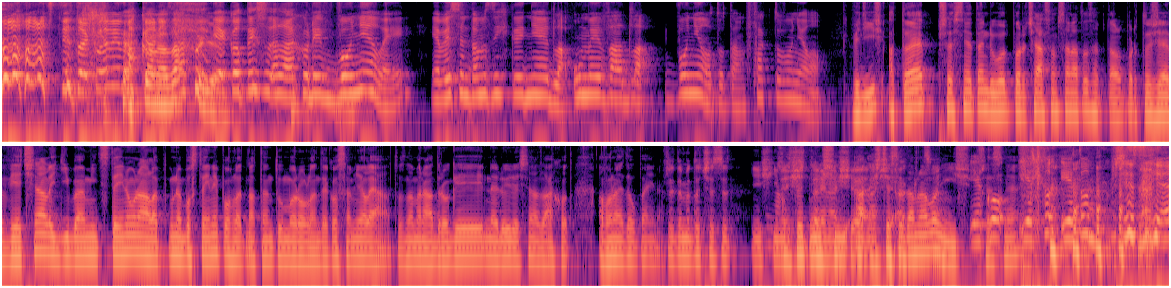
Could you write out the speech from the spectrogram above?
prostě takhle vymakaný. jako na záchodě. Jako ty záchody voněly. Já bych jsem tam z nich klidně jedla umyvadla. Vonilo to tam, fakt to vonilo. Vidíš, a to je přesně ten důvod, proč já jsem se na to zeptal, protože většina lidí bude mít stejnou nálepku nebo stejný pohled na ten Tomorrowland, jako jsem měl já. To znamená, drogy, nedojdeš na záchod a ono je to úplně jinak. Přitom je to čestnější než tady naše, A ještě se tam navoníš. Jako, je, to, je to přesně.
